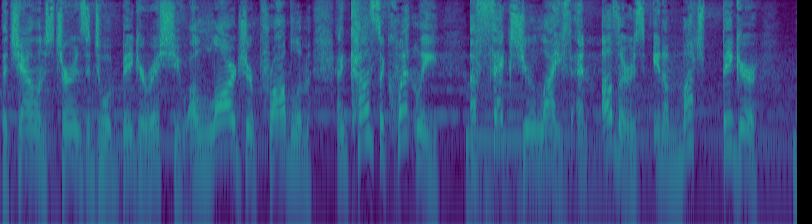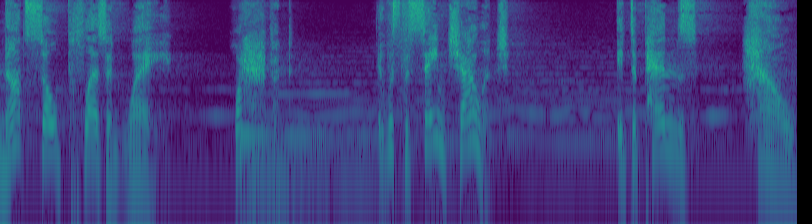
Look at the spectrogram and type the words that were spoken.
the challenge turns into a bigger issue, a larger problem, and consequently affects your life and others in a much bigger, not so pleasant way. What happened? It was the same challenge. It depends how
